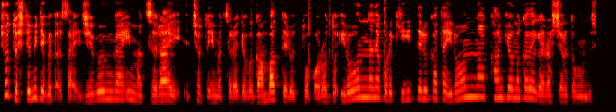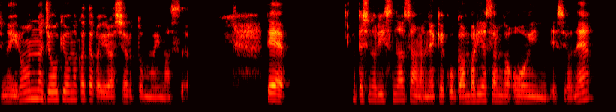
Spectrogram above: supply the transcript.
ちょっとしてみてください。自分が今辛い、ちょっと今辛いというか頑張ってるところと、いろんなね、これ聞いてる方、いろんな環境の方がいらっしゃると思うんですよね。いろんな状況の方がいらっしゃると思います。で、私のリスナーさんはね、結構頑張り屋さんが多いんですよね。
